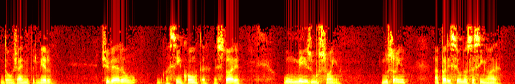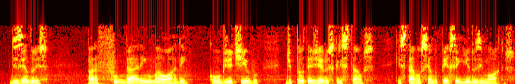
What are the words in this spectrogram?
Dom Jaime I, tiveram, assim conta a história, um mesmo sonho. No sonho apareceu Nossa Senhora, dizendo-lhes para fundarem uma ordem com o objetivo de de proteger os cristãos que estavam sendo perseguidos e mortos.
